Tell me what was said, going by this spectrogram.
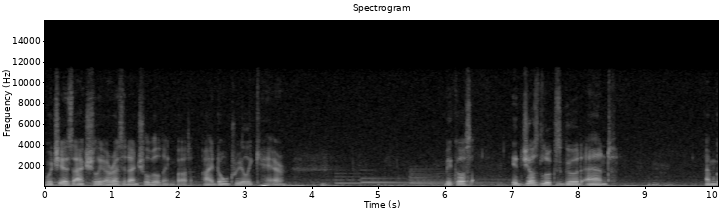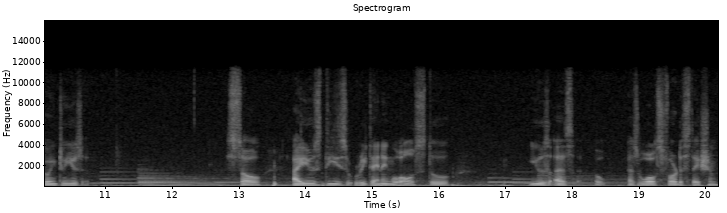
which is actually a residential building, but I don't really care because it just looks good and I'm going to use it. So I use these retaining walls to use as oh, as walls for the station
